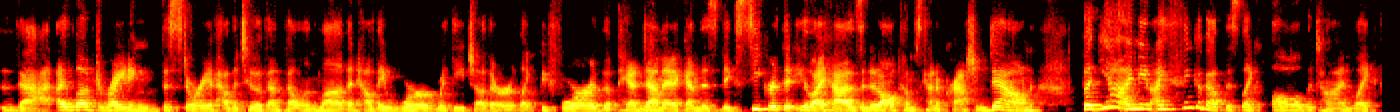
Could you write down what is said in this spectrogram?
that. I loved writing the story of how the two of them fell in love and how they were with each other like before the pandemic and this big secret that eli has and it all comes kind of crashing down. But yeah i mean i think about this like all the time like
